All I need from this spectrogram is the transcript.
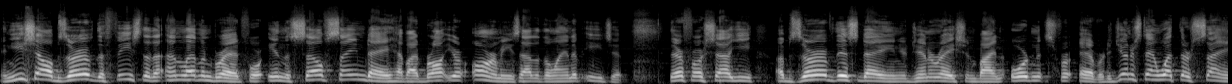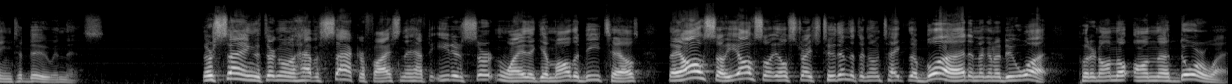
And ye shall observe the feast of the unleavened bread, for in the self same day have I brought your armies out of the land of Egypt. Therefore shall ye observe this day in your generation by an ordinance forever. Did you understand what they're saying to do in this? They're saying that they're going to have a sacrifice and they have to eat it a certain way. They give them all the details. They also, he also illustrates to them that they're going to take the blood and they're going to do what? Put it on the, on the doorway.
